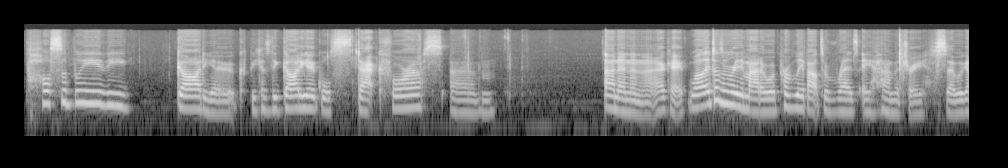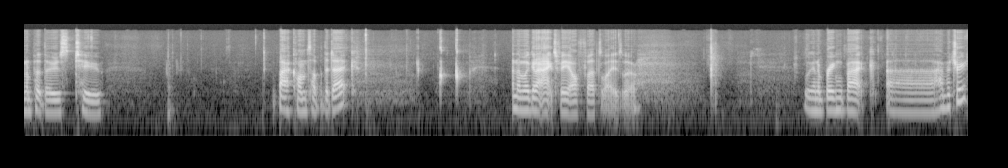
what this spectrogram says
possibly the Guardioak because the Guardioak will stack for us. Um, oh no no no okay well it doesn't really matter we're probably about to res a Hermitree so we're going to put those two back on top of the deck and then we're going to activate our fertilizer. We're going to bring back uh, Hermitree.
